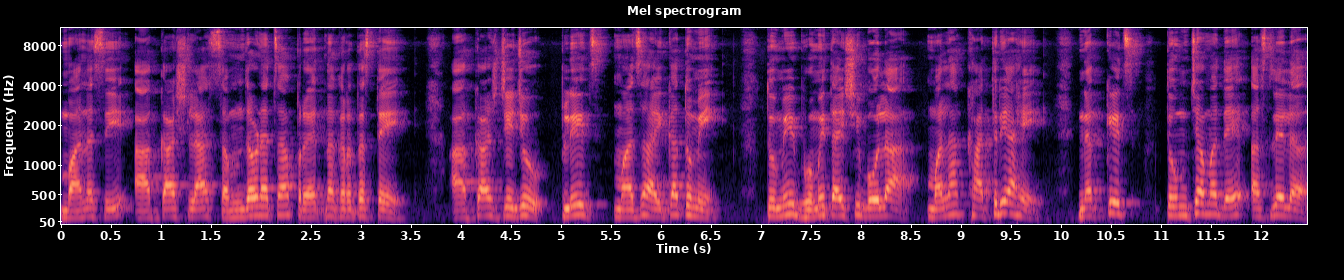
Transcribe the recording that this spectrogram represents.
मानसी आकाशला समजवण्याचा प्रयत्न करत असते. आकाश जेजू प्लीज माझं ऐका तुम्ही. तुम्ही भूमिताईशी बोला. मला खात्री आहे. नक्कीच तुमच्यामध्ये असलेलं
